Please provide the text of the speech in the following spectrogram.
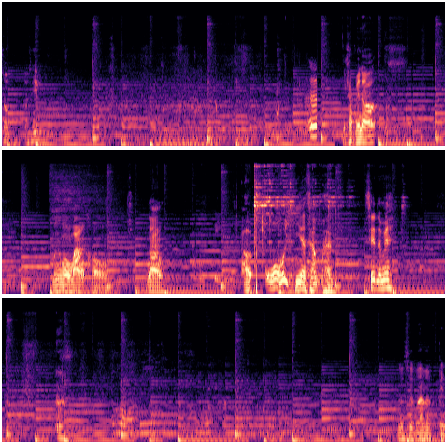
ซุปเอาทิพย์นี่ครับพี่น้อง มือว่างๆของนางมีปีกเลยเอาโอ้ยเฮียทำหันเสร็จแล้วไหม รู้สึกว่ามันเป็น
